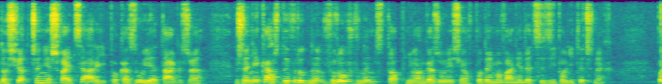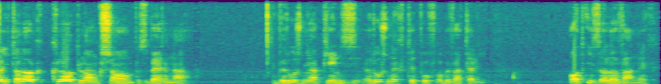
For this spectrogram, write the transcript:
Doświadczenie Szwajcarii pokazuje także, że nie każdy w, równy, w równym stopniu angażuje się w podejmowanie decyzji politycznych. Politolog Claude Longchamp z Berna wyróżnia pięć różnych typów obywateli. Odizolowanych,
